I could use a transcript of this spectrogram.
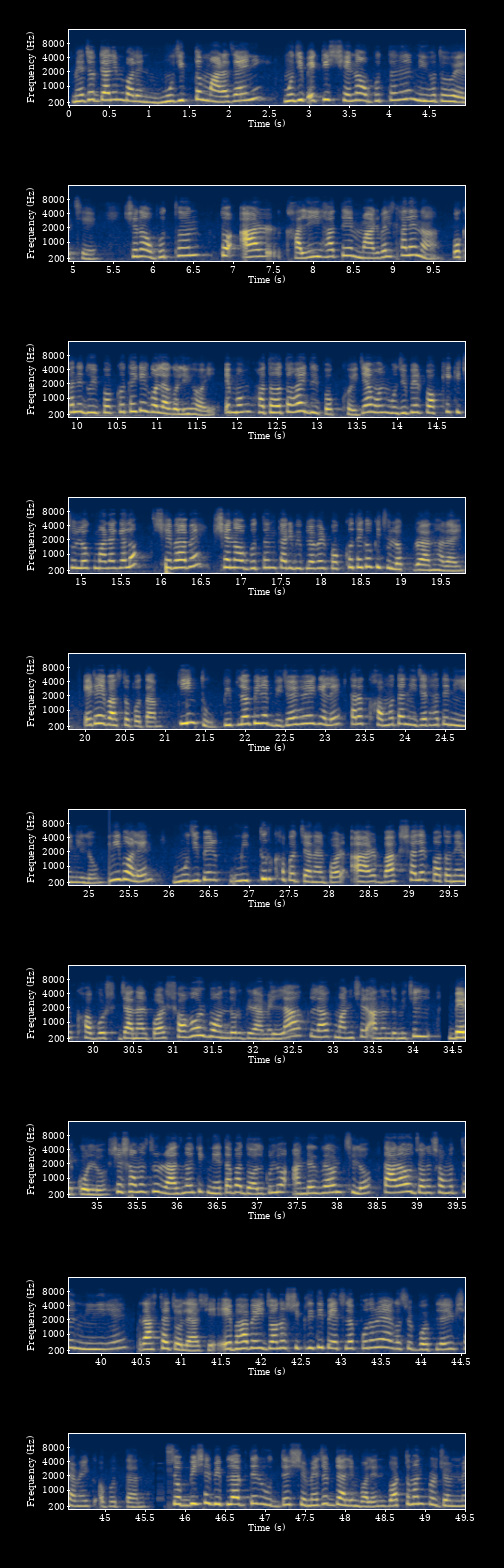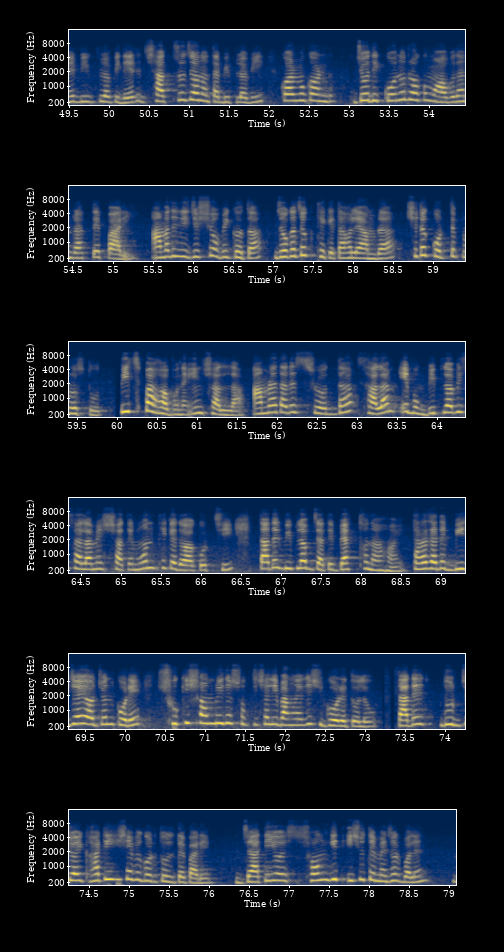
মেজর ডালিম বলেন, মুজিব তো মারা যায়নি মুজিব একটি সেনা অভ্যুত্থানে নিহত হয়েছে। সেনা অভ্যুত্থান তো আর খালি হাতে মার্বেল খেলে না, ওখানে দুই পক্ষ থেকে গোলাগুলি হয় এবং হতাহত হয় দুই পক্ষই। যেমন মুজিবের পক্ষে কিছু লোক মারা গেল, সেভাবে সেনা অভ্যুত্থানকারী বিপ্লবের পক্ষ থেকেও কিছু লোক প্রাণ হারায়। এটাই বাস্তবতা। কিন্তু বিপ্লবীরা বিজয় হয়ে গেলে তারা ক্ষমতা নিজের হাতে নিয়ে নিল। তিনি বলেন, মুজিবের মৃত্যুর খবর জানার পর আর বাকশালের পতনের খবর জানার পর শহর বন্দর গ্রামে লাখ লাখ মানুষের আনন্দ মিছিল বের করল। সে সমস্ত রাজনৈতিক নেতা বা দলগুলো আন্ডারগ্রাউন্ড ছিল, তারাও জনসমর্থন নিয়ে রাস্তায় চলে আসে। এভাবেই জনস্বীকৃতি পেয়েছিল পনেরোই আগস্টের বৈপ্লবিক সাময়িক অভ্যুত্থান। চব্বিশের বিপ্লবীদের উদ্দেশ্যে মেজর ডালিম বলেন, বর্তমান প্রজন্মের বিপ্লবীদের ছাত্র জনতা বিপ্লবী কর্মকাণ্ড যদি কোনো রকম অবদান রাখতে পারি, আমাদের নিজস্ব অভিজ্ঞতা যোগাযোগ থেকে তাহলে আমরা সেটা করতে প্রস্তুত। পিছপা হব না, ইনশাল্লাহ। আমরা তাদের শ্রদ্ধা, সালাম এবং বিপ্লবী সালামের সাথে মন থেকে দোয়া করছি, তাদের বিপ্লব যাতে ব্যর্থ না হয়। তারা যাতে বিজয় অর্জন করে সুখী, সমৃদ্ধ, শক্তিশালী বাংলাদেশ গড়ে তোলো তাদের দুর্জয় ঘাঁটি হিসেবে গড়ে তুলতে পারে। জাতীয় সংগীত ইস্যুতে মেজর বলেন,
